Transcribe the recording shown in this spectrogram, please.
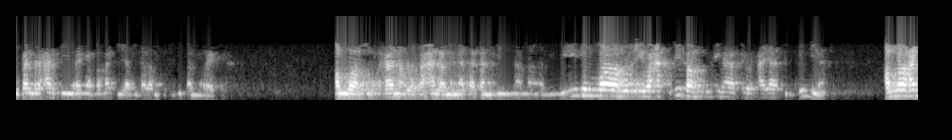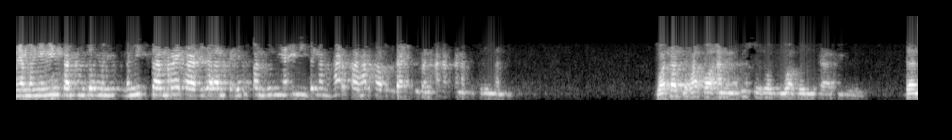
bukan berarti mereka bahagia di dalam kehidupan mereka. Allah Subhanahu wa taala menyatakan innama yuridullahu liyu'adzibahum biha fil hayatid dunya. Allah hanya menginginkan untuk menyiksa mereka di dalam kehidupan dunia ini dengan harta-harta benda itu dan anak-anak keturunan itu. Wa tadhaqa anfusuhum wa hum kafirun. Dan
